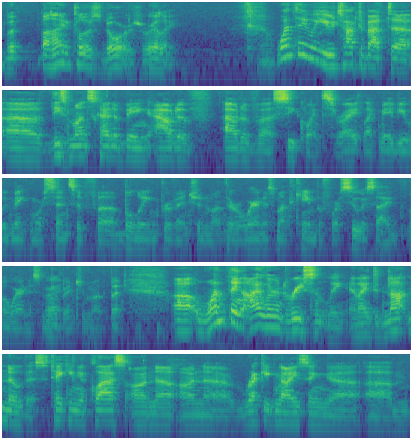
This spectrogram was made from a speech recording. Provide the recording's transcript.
but behind closed doors, really. One thing we you talked about uh, uh, these months kind of being out of out of uh, sequence, right? Like maybe it would make more sense if uh, Bullying Prevention Month or Awareness Month came before Suicide Awareness and Right. Prevention Month. But uh, one thing I learned recently, and I did not know this, taking a class on uh, on uh, recognizing. Uh, um,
